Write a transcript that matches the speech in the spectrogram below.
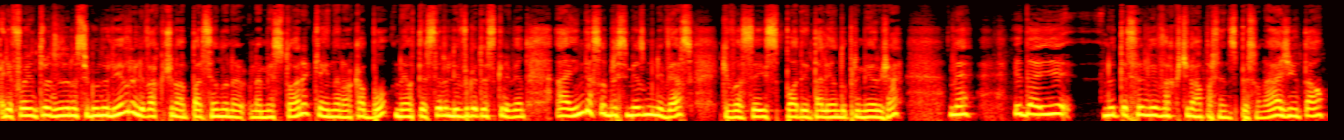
ele foi introduzido no segundo livro, ele vai continuar aparecendo na, na, minha história, que ainda não acabou, né? O terceiro livro que eu estou escrevendo ainda é sobre esse mesmo universo, que vocês podem estar tá lendo o primeiro já, né? E daí no terceiro livro vai continuar aparecendo esse personagem e tal.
